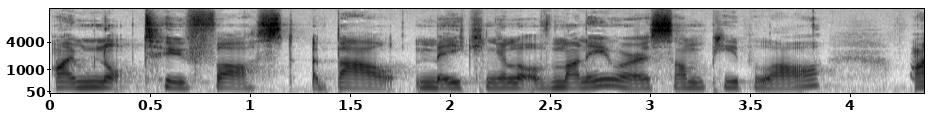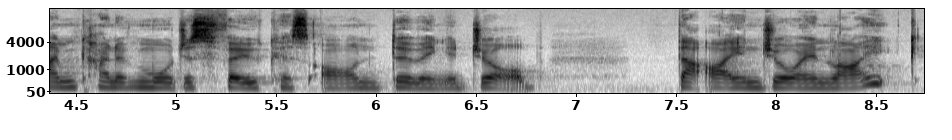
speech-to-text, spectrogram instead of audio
I'm not too fussed about making a lot of money, whereas some people are. I'm kind of more just focused on doing a job that I enjoy and like.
